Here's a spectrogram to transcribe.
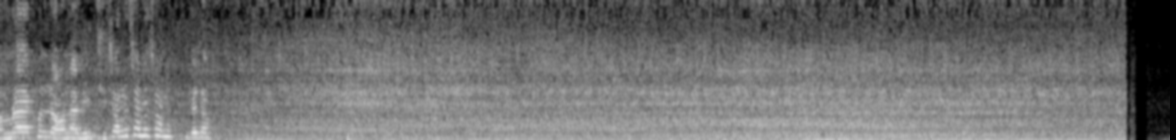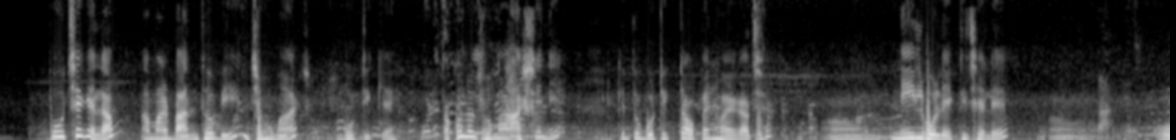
আমরা এখন রওনা দিচ্ছি। চলো চলো চলো বেরো। পৌঁছে গেলাম আমার বান্ধবী ঝুমার বুটিকে। তখনও ঝুমা আসেনি কিন্তু বুটিকটা ওপেন হয়ে গেছে। নীল বলে একটি ছেলে ও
